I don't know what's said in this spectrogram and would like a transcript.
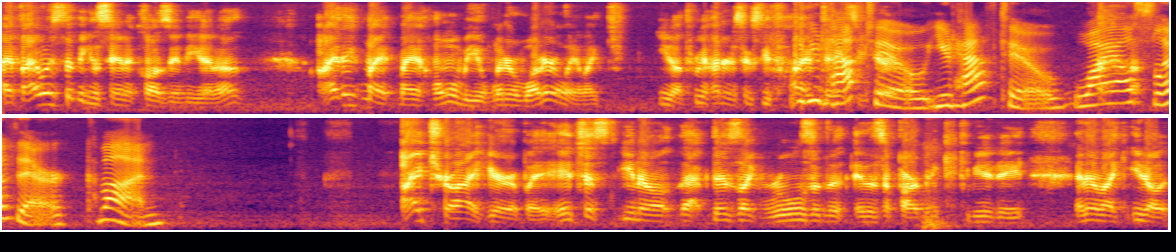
If I was living in Santa Claus, Indiana, I think my, my home would be in Winter Wonderland, like you know, 365 You'd days have a year. to. You'd have to. Why else live there? Come on. I try here, but it just you know that there's like rules in the in this apartment community, and they're like you know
